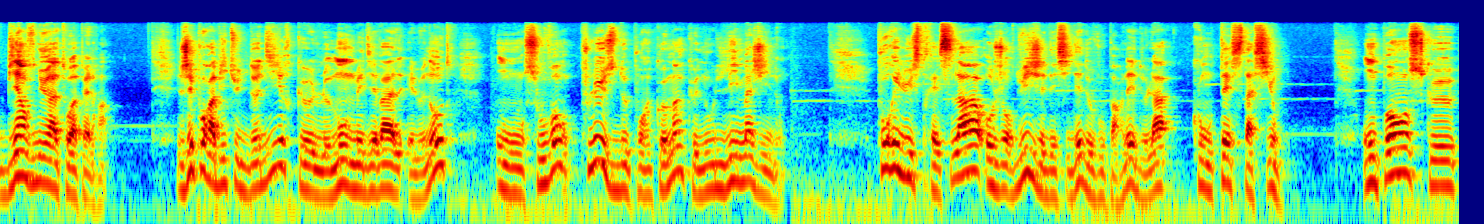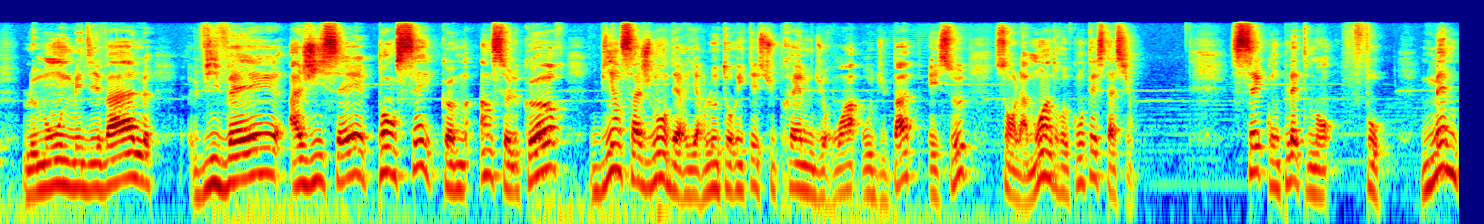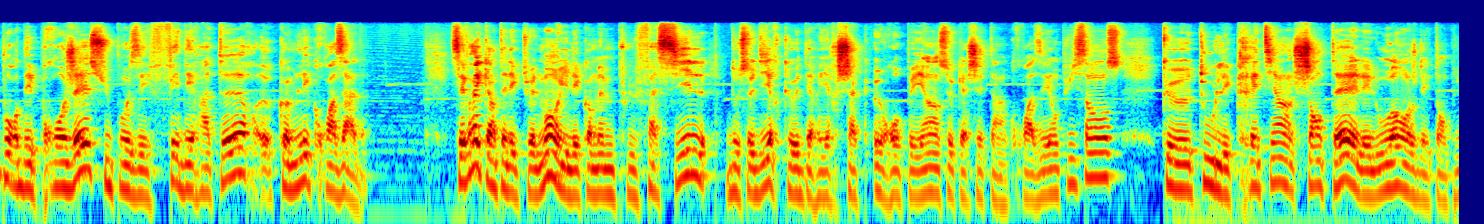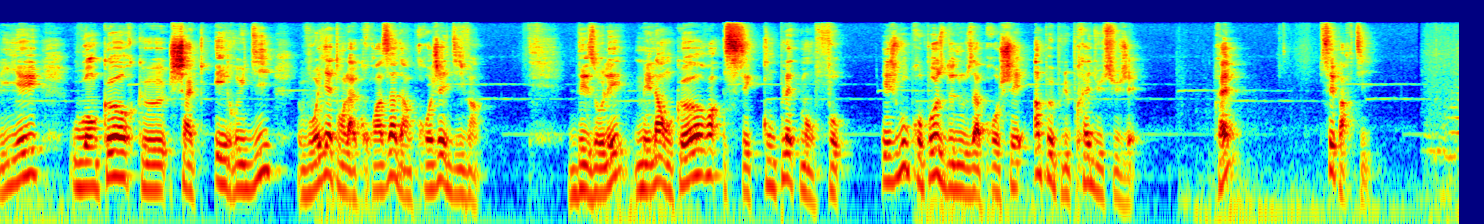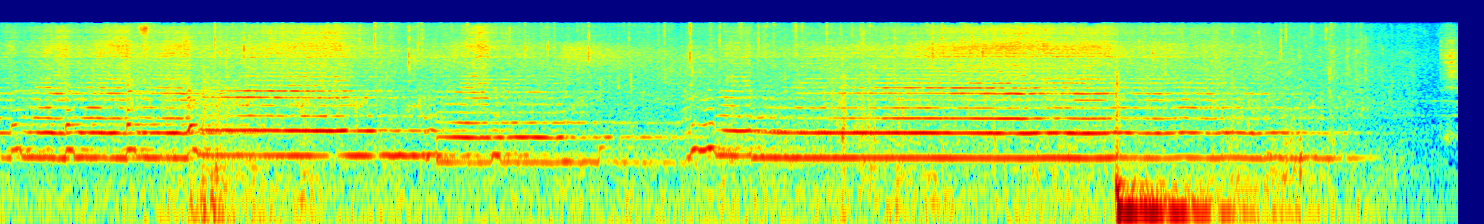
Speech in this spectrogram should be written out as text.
Bienvenue à toi pèlerin. J'ai pour habitude de dire que le monde médiéval et le nôtre ont souvent plus de points communs que nous l'imaginons. Pour illustrer cela, aujourd'hui j'ai décidé de vous parler de la contestation. On pense que le monde médiéval vivait, agissait, pensait comme un seul corps, bien sagement derrière l'autorité suprême du roi ou du pape, et ce, sans la moindre contestation. C'est complètement faux, même pour des projets supposés fédérateurs euh, comme les croisades. C'est vrai qu'intellectuellement, il est quand même plus facile de se dire que derrière chaque Européen se cachait un croisé en puissance, que tous les chrétiens chantaient les louanges des Templiers, ou encore que chaque érudit voyait en la croisade un projet divin. Désolé, mais là encore, c'est complètement faux. Et je vous propose de nous approcher un peu plus près du sujet. Prêt? C'est parti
